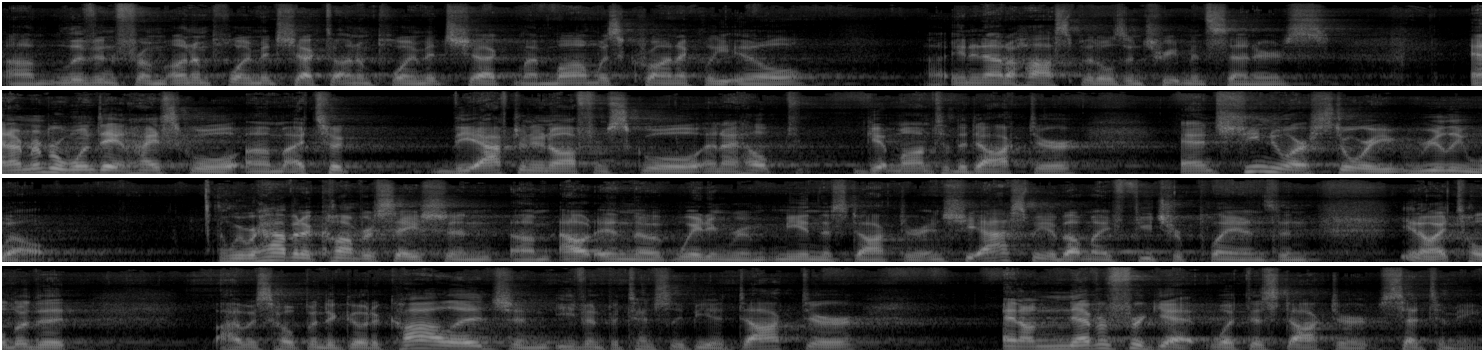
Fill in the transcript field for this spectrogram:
um, living from unemployment check to unemployment check. My mom was chronically ill, uh, in and out of hospitals and treatment centers. And I remember one day in high school, um, I took the afternoon off from school and I helped get mom to the doctor. And she knew our story really well. And we were having a conversation um, out in the waiting room, me and this doctor, and she asked me about my future plans. And, you know, I told her that I was hoping to go to college and even potentially be a doctor. And I'll never forget what this doctor said to me.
